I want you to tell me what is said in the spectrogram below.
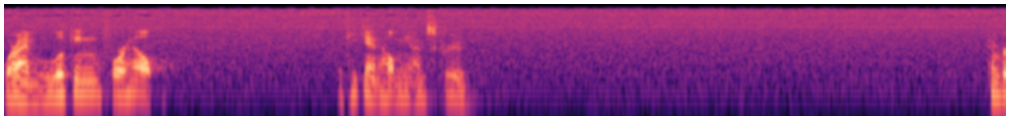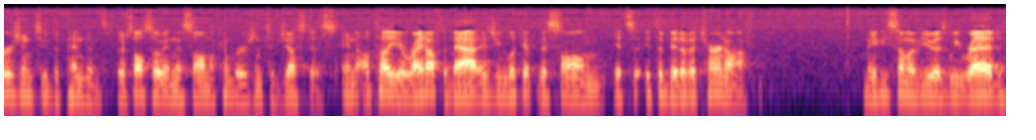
where I'm looking for help. If he can't help me, I'm screwed. Conversion to dependence. There's also in this psalm a conversion to justice. And I'll tell you right off the bat, as you look at this psalm, it's, it's a bit of a turnoff. Maybe some of you, as we read,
